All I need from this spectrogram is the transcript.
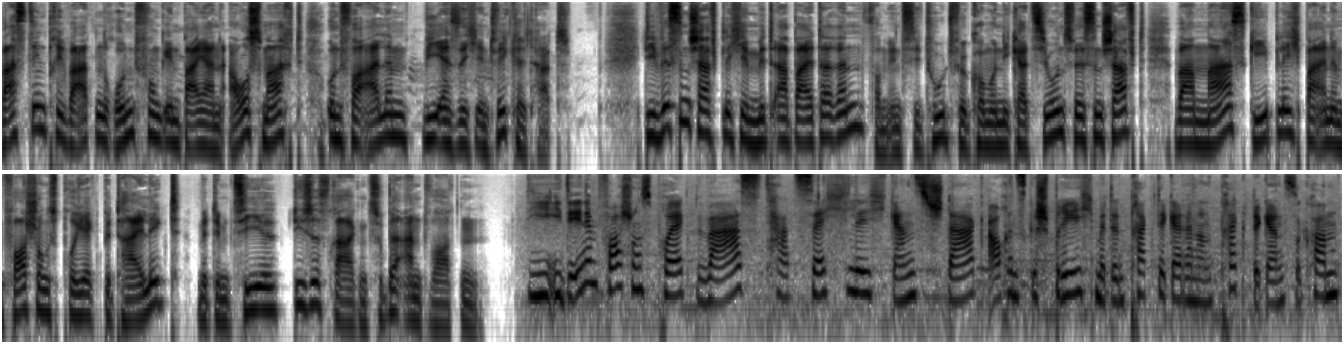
was den privaten Rundfunk in Bayern ausmacht und vor allem, wie er sich entwickelt hat. Die wissenschaftliche Mitarbeiterin vom Institut für Kommunikationswissenschaft war maßgeblich bei einem Forschungsprojekt beteiligt, mit dem Ziel, diese Fragen zu beantworten. Die Ideen im Forschungsprojekt war es tatsächlich ganz stark auch ins Gespräch mit den Praktikerinnen und Praktikern zu kommen.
